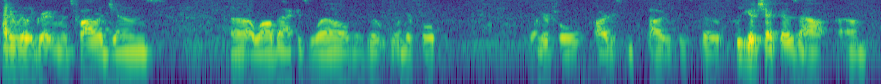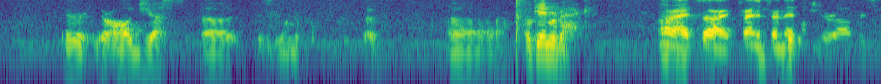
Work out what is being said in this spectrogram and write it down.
had a really great one with Twyla Jones uh, a while back as well. Was a wonderful, wonderful artist and photographer. So please go check those out. Um, they're they're all just uh, just wonderful. So uh, okay, and we're back. All right, sorry, I'm trying to turn that heater off. It's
